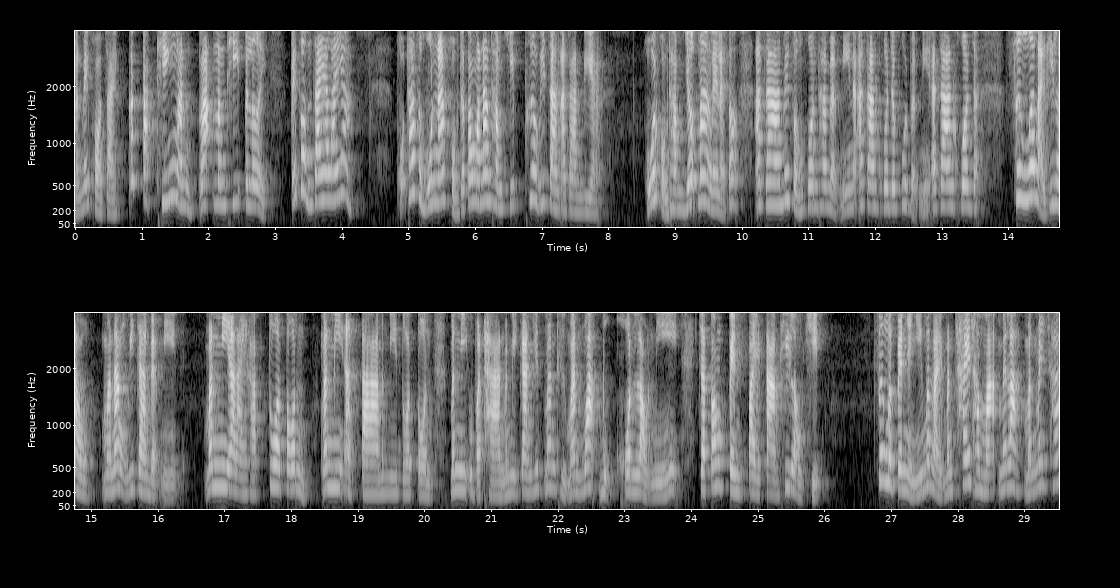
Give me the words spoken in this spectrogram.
มันไม่พอใจ ก็ตัดทิ้งมันละนันทิไปเลย ไปสนใจอะไรอะ่ะถ้าสมมุตินะ ผมจะต้องมานั่งทำคลิปเพื่อวิจารณ์อาจารย์เบียร์โอ้ยผมทำเยอะมากเลยแหละต้องอาจารย์ไม่สมควรทำแบบนี้นะอาจารย์ควรจะพูดแบบนี้ อาจารย์ควรจะซึ่งเมื่อไหร่ที่เรามานั่งวิจารณ์แบบนี้ มันมีอะไรครับ ตัวตน มันมีอัตตา มันมีตัวตน มันมีอุปทาน มันมีการยึดมั่นถือมั่นว่าบุคคลเหล่านี้ จะต้องเป็นไปตามที่เราคิด ซึ่งมันเป็นอย่างนี้เมื่อไหร่มันใช่ธรรมะไหมล่ะมันไม่ใช่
